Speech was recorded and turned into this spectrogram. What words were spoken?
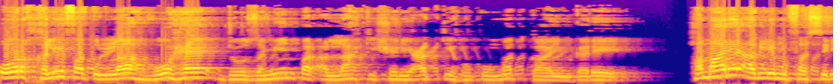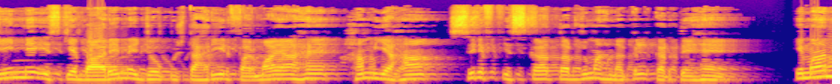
اور خلیفت اللہ وہ ہے جو زمین پر اللہ کی شریعت کی حکومت قائم کرے۔ ہمارے اگلے مفسرین نے اس کے بارے میں جو کچھ تحریر فرمایا ہے، ہم یہاں صرف اس کا ترجمہ نقل کرتے ہیں۔ امام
